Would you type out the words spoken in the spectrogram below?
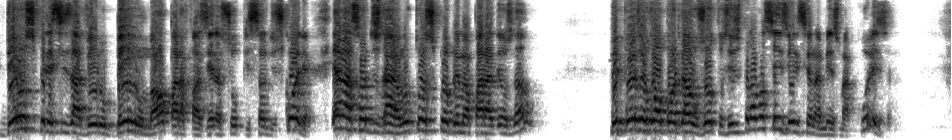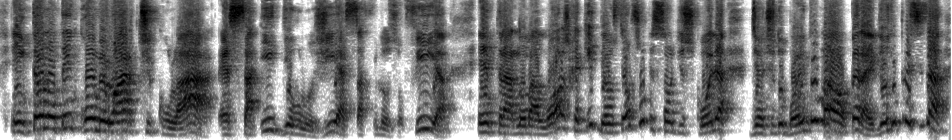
Deus precisa ver o bem e o mal para fazer a sua opção de escolha? E a nação de Israel não trouxe problema para Deus, não? Depois eu vou abordar os outros vídeos para vocês verem sendo a mesma coisa. Então não tem como eu articular essa ideologia, essa filosofia, entrar numa lógica que Deus tem uma opção de escolha diante do bom e do mal. Peraí, Deus não precisa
